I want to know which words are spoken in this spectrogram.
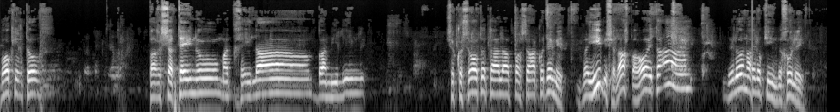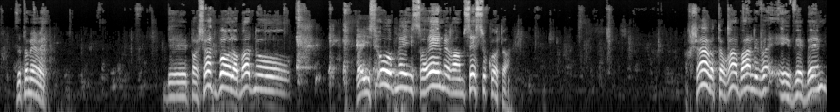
בוקר טוב. פרשתנו מתחילה במילים שקושרות אותה לפרשה הקודמת. ויהי בשלח פרעה את העם ולא נח אלוקים וכולי. זאת אומרת, בפרשת בו למדנו וייסעו בני ישראל מרעמסי סוכותה. עכשיו התורה באה לב... ובין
